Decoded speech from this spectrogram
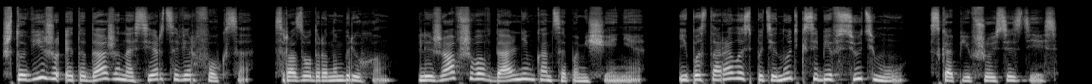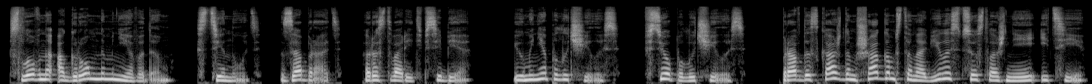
что вижу это даже на сердце Верфокса с разодранным брюхом, лежавшего в дальнем конце помещения, и постаралась потянуть к себе всю тьму, скопившуюся здесь, словно огромным неводом, стянуть, забрать, растворить в себе. И у меня получилось. Все получилось. Правда, с каждым шагом становилось все сложнее идти,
